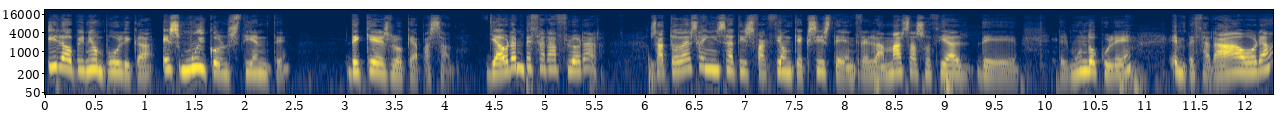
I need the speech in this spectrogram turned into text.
y la opinión pública es muy consciente de qué es lo que ha pasado. Y ahora empezará a aflorar. O sea, toda esa insatisfacción que existe entre la masa social de- del mundo culé empezará ahora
